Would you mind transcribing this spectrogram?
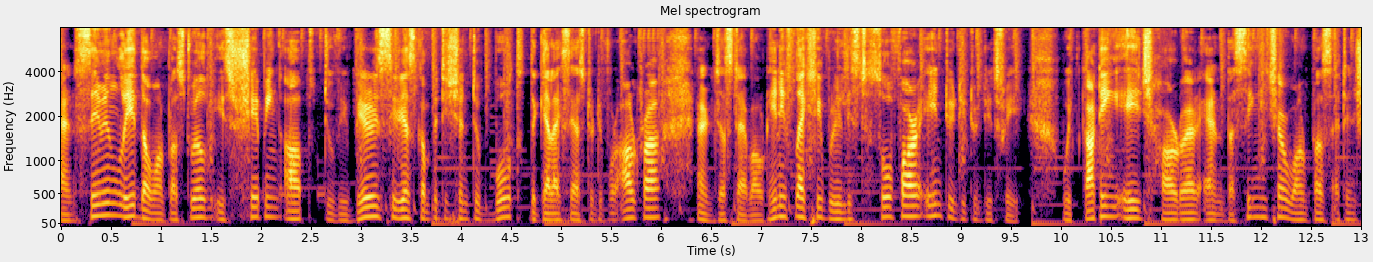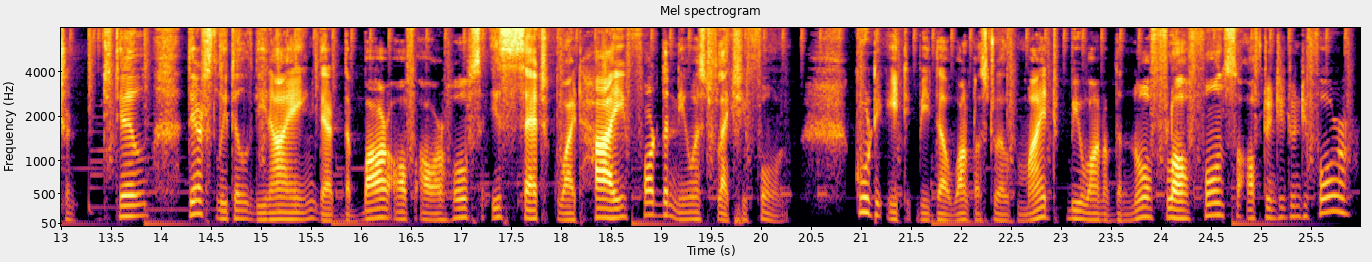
and seemingly the OnePlus 12 is shaping up to be very serious competition to both the Galaxy S24 Ultra and just about any flagship released so far in 2023. With cutting edge hardware and the signature OnePlus attention detail, there's little denying that the bar of our hopes is set quite high for the newest flagship phone. Could it be the OnePlus 12 might be one of the no-flaw phones of 2024?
